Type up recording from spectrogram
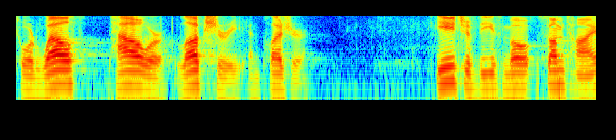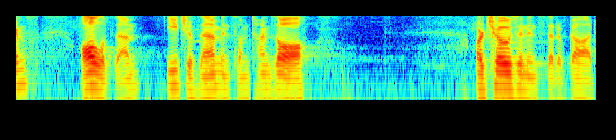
toward wealth, power, luxury, and pleasure. Each of these, mo- sometimes, all of them, each of them, and sometimes all, are chosen instead of God.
